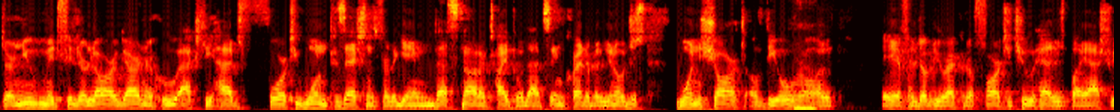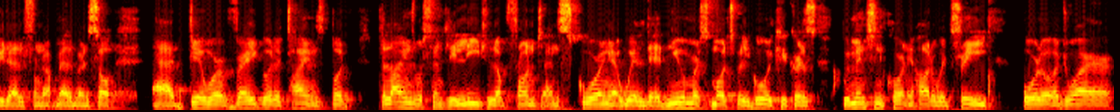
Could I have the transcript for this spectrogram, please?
their new midfielder Laura Gardiner, who actually had 41 possessions for the game. That's not a typo. That's incredible. You know, just one short of the overall. AFLW record of 42 held by Ash Riddell from Melbourne. So uh, they were very good at times, but the Lions were simply lethal up front and scoring at will. They had numerous multiple goal kickers. We mentioned Courtney Hodder with three. Orla O'Dwyer,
